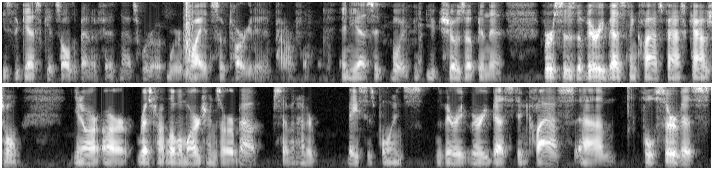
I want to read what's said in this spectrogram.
is the guest gets all the benefit, and that's where, where why it's so targeted and powerful. And yes, it boy, it shows up in the versus the very best in class fast casual. You know, our, our restaurant level margins are about 700 basis points, the very, very best in class um, full service.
